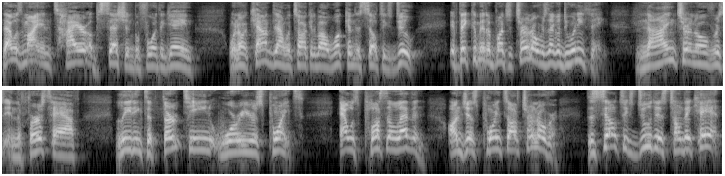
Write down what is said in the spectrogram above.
That was my entire obsession before the game when on Countdown we're talking about what can the Celtics do. If they commit a bunch of turnovers, they're not going to do anything. Nine turnovers in the first half, leading to 13 Warriors points. That was plus 11 on just points off turnover. The Celtics do this, Tone. They can't.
